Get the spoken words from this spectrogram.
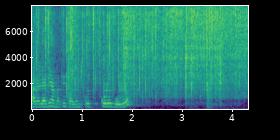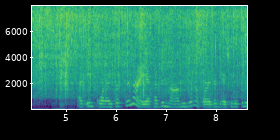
ভালো লাগে আমাকে কমেন্ট করে বলো। আর এই কড়াইটাতে না এক হাতে না ধুলে না কড়াইটা গ্যাসের ওপরে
